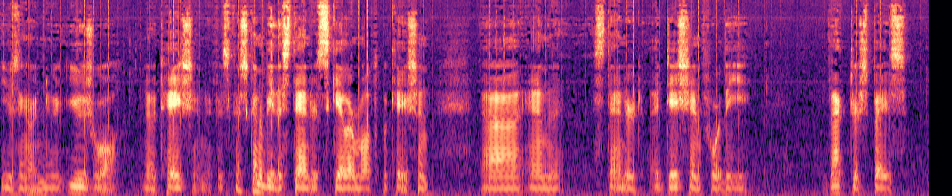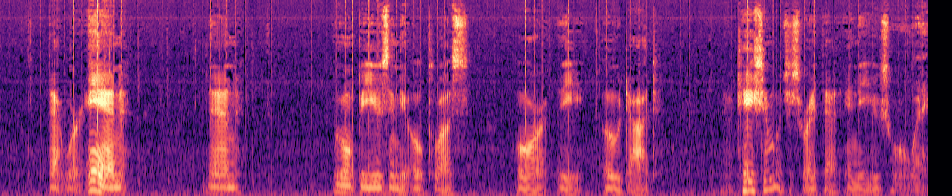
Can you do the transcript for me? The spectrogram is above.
using our usual notation. If it's just going to be the standard scalar multiplication uh, and the standard addition for the vector space that we're in, then we won't be using the O plus or the O dot notation. We'll just write that in the usual way.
